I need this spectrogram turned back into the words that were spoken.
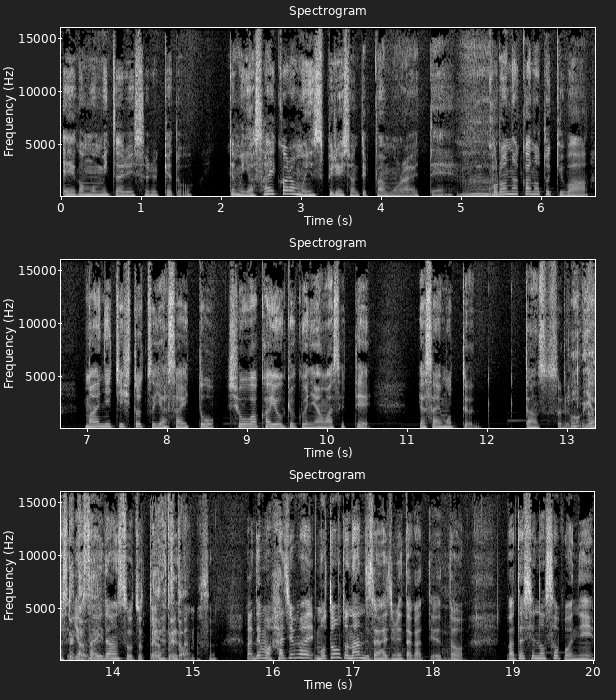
映画も見たりするけどでも野菜からもインスピレーションっていっぱいもらえて、うん。コロナ禍の時は毎日一つ野菜と昭和歌謡曲に合わせて野菜持ってダンスする。ね。野菜ダンスをずっとやってたやってのそう。あでも始めもともとなんでそれ始めたかっていうと、私の祖母に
